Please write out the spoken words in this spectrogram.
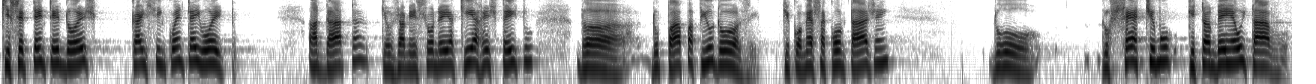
que 72 cai em 58. A data que eu já mencionei aqui a respeito do, do Papa Pio XII, que começa a contagem do, do sétimo, que também é oitavo,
